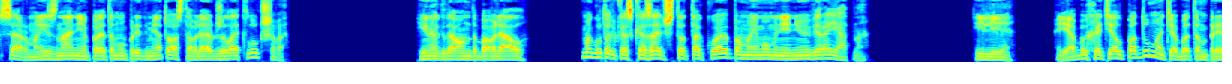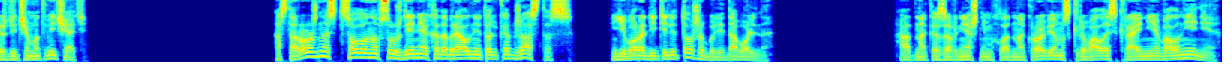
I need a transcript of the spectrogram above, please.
«Сэр, мои знания по этому предмету оставляют желать лучшего». Иногда он добавлял, «Могу только сказать, что такое, по моему мнению, вероятно». Или «Я бы хотел подумать об этом, прежде чем отвечать». Осторожность Солона в суждениях одобрял не только Джастас, его родители тоже были довольны. Однако за внешним хладнокровием скрывалось крайнее волнение.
